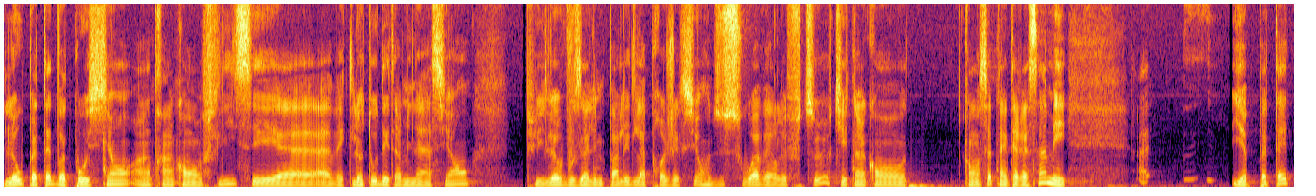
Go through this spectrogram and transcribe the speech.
là où peut-être votre position entre en conflit, c'est euh, avec l'autodétermination. Puis là, vous allez me parler de la projection du soi vers le futur, qui est un con- concept intéressant, mais euh, il y a peut-être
